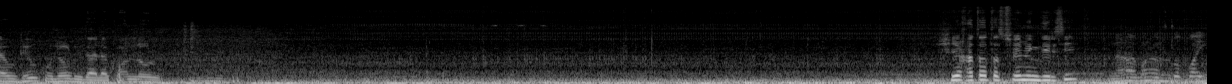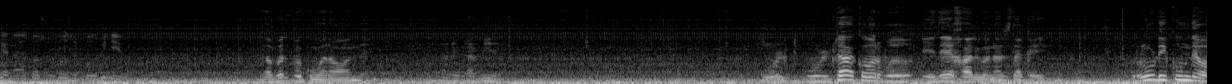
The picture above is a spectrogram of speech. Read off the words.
له وټي وکړو لوړو دا لکون لوړو شیخ ته ته سویمینګ دیرسی نه ما څه کوی کنه تاسو تاسو په وینې دا بل په کوم روان دی الټا کور به دې خلکو نه زده کوي روډي کوم دی او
